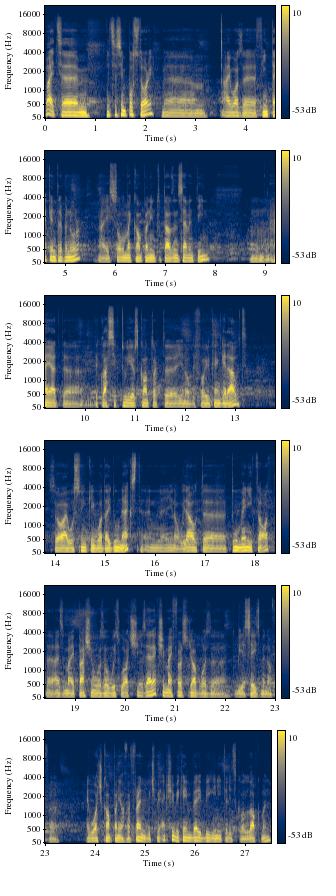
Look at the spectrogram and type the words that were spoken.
Right. Um, it's a simple story. Um, I was a fintech entrepreneur. I sold my company in 2017. Mm, I had uh, the classic two years contract, uh, you know, before you can get out. So I was thinking what I do next, and uh, you know, without uh, too many thought, uh, as my passion was always watches. And actually, my first job was uh, to be a salesman of uh, a watch company of a friend, which be- actually became very big in Italy. It's called Locman.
